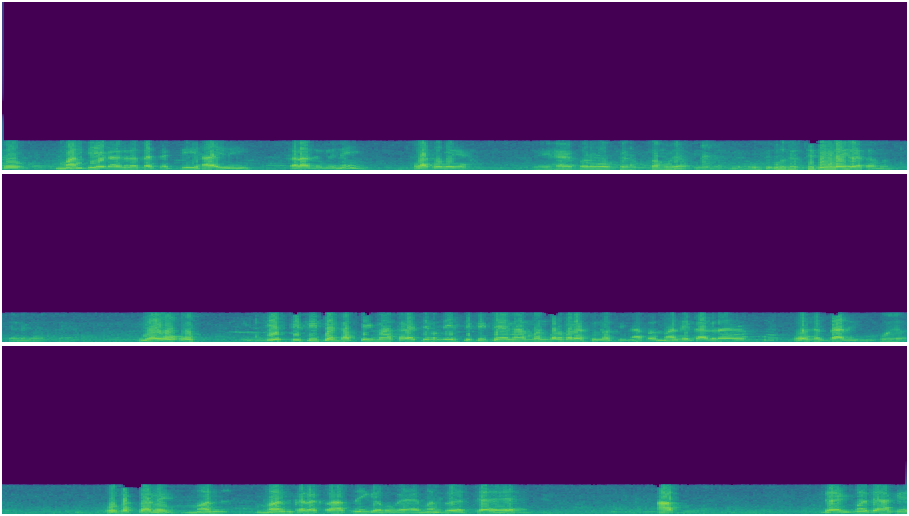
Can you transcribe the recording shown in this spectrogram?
तो मन की एकाग्रता शक्ति है ही नहीं खलास हो गई नहीं खलास हो गई है नहीं है पर वो फिर कम हो जाती है बाद में। उस, उस स्थिति में नहीं रहता मन कहने का अर्थ है નહીં वो उस જે સ્થિતિ છે ભક્તિ માં કરે છે વખતે એ સ્થિતિ છે એમાં મન બરોબર રહેતું નથી ना पर मन एकाग्र हो सकता नहीं हो जाता है हो सकता तो नहीं मन मन खरा खलास नहीं हो गया है मन तो अच्छा है आप बैंक में जाके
